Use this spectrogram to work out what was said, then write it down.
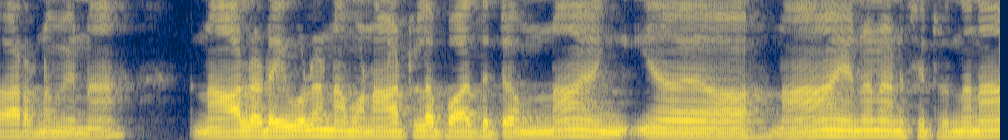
காரணம் என்ன? நாளடைவில் நம்ம நாட்டில் பார்த்துட்டோம்னா நான் என்ன நினச்சிட்டு இருந்தேன்னா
